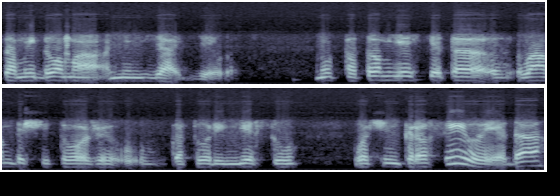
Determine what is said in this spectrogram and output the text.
Сами дома нельзя делать. Ну, потом есть это ландыши тоже, которые в лесу очень красивые, да,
